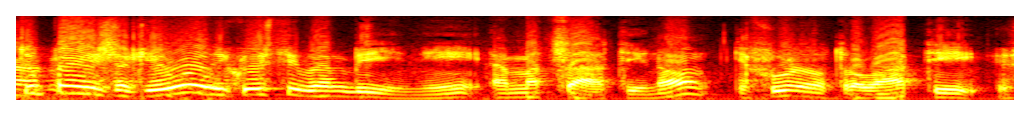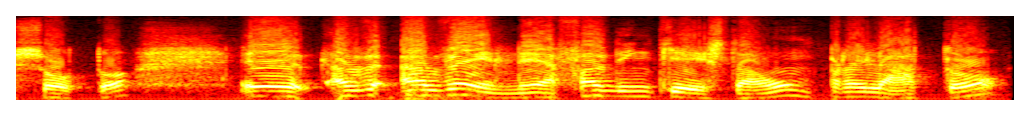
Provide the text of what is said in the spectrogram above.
eh. tu pensa che uno di questi bambini ammazzati, no? che furono trovati sotto, eh, av- avvenne a fare l'inchiesta un prelato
